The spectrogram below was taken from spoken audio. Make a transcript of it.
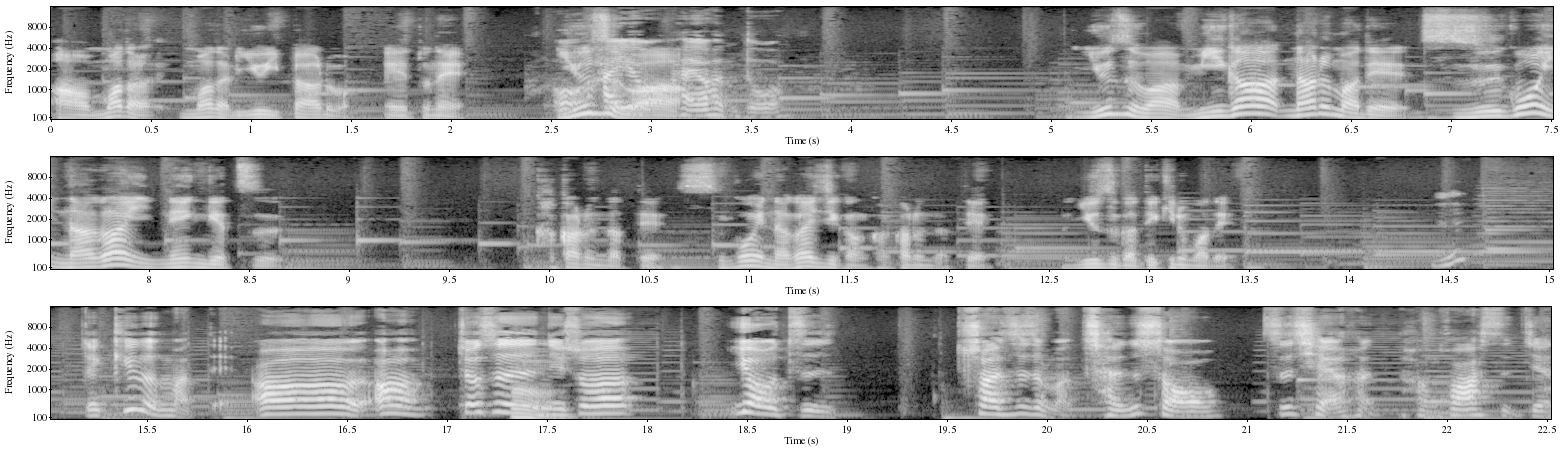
あ、まだ、まだ理由いっぱいあるわ。えっ、とね、哦柚子は还有很多。柚子は実がなるまで、すごい長い年月、かかるんだって。すごい長い時間かかるんだって。柚子ができるまで。できるまで哦哦，就是嗯你说柚子算是怎么成熟之前很很花时间，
